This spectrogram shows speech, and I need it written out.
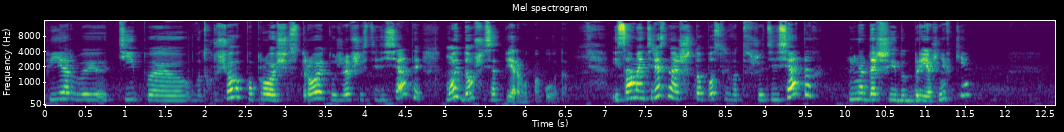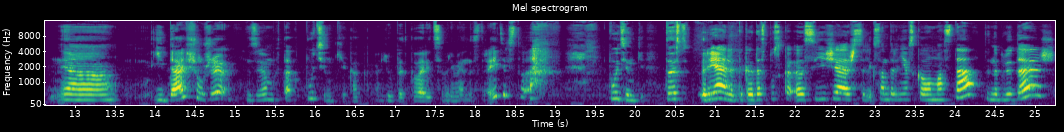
первый тип вот хрущевок попроще строят уже в 60-е. Мой дом 61-го года. И самое интересное, что после вот 60-х у меня дальше идут Брежневки, э, и дальше уже, назовем их так, путинки, как любят говорить современное строительство. путинки. То есть реально, ты когда спуска... Э, съезжаешь с Александра Невского моста, ты наблюдаешь,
